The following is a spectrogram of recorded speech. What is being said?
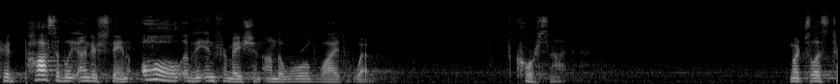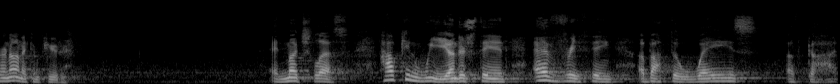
could possibly understand all of the information on the World Wide Web? Of course not. Much less turn on a computer and much less, how can we understand everything about the ways of God?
